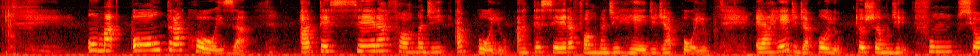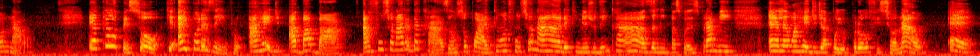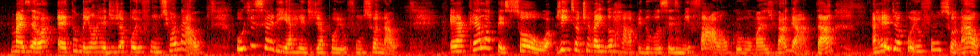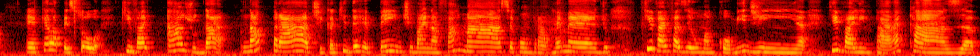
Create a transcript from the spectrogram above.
Uma outra coisa a terceira forma de apoio, a terceira forma de rede de apoio é a rede de apoio que eu chamo de funcional. É aquela pessoa que, aí, por exemplo, a rede, a babá, a funcionária da casa, vamos supor, ah, tem uma funcionária que me ajuda em casa, limpa as coisas para mim. Ela é uma rede de apoio profissional? É, mas ela é também uma rede de apoio funcional. O que seria a rede de apoio funcional? é aquela pessoa. Gente, se eu estiver indo rápido, vocês me falam que eu vou mais devagar, tá? A rede de apoio funcional é aquela pessoa que vai ajudar na prática, que de repente vai na farmácia comprar um remédio, que vai fazer uma comidinha, que vai limpar a casa,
